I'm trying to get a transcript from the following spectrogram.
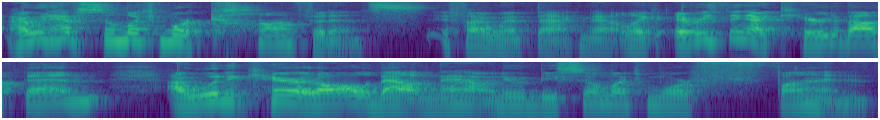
I would have so much more confidence if I went back now. Like everything I cared about then, I wouldn't care at all about now, and it would be so much more fun.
